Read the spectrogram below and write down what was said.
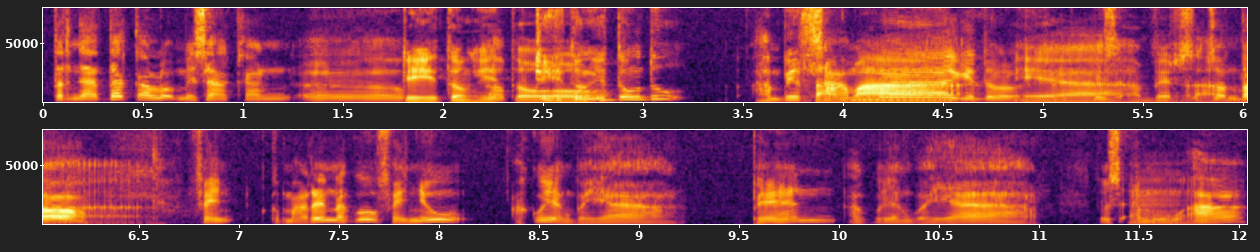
ternyata kalau misalkan eh, dihitung-hitung. dihitung-hitung tuh hampir sama, gitu loh. Iya, Mis- hampir sama. Contoh, ven- kemarin aku venue aku yang bayar, band aku yang bayar, terus MUA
